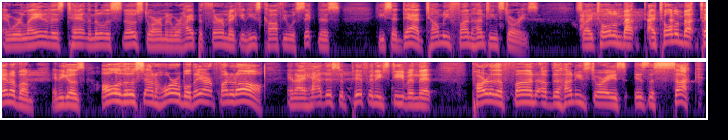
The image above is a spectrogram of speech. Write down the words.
and we're laying in this tent in the middle of the snowstorm and we're hypothermic and he's coughing with sickness he said dad tell me fun hunting stories so i told him about i told him about 10 of them and he goes all of those sound horrible they aren't fun at all and i had this epiphany stephen that part of the fun of the hunting stories is the suck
